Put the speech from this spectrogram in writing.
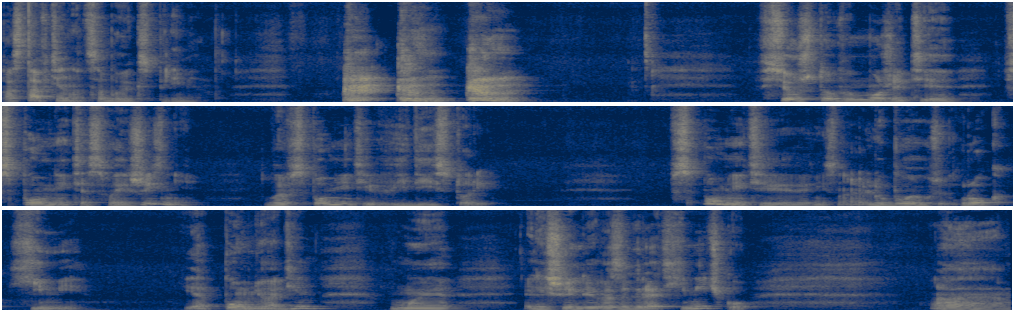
Поставьте над собой эксперимент. Все, что вы можете вспомнить о своей жизни, вы вспомните в виде истории. Вспомните, не знаю, любой урок химии. Я помню один, мы решили разыграть химичку. А,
